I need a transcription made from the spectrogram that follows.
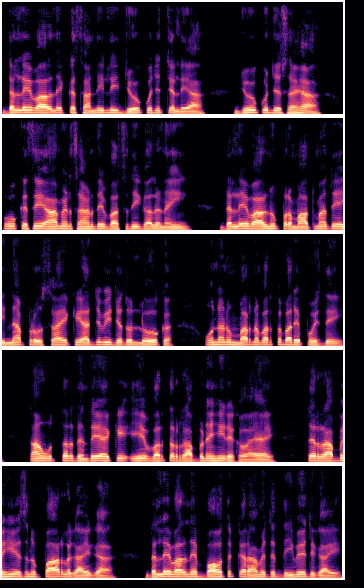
ਡੱਲੇਵਾਲ ਨੇ ਕਿਸਾਨੀ ਲਈ ਜੋ ਕੁਝ ਝੱਲਿਆ, ਜੋ ਕੁਝ ਸਹਿਆ, ਉਹ ਕਿਸੇ ਆਮ ਇਨਸਾਨ ਦੇ ਵੱਸ ਦੀ ਗੱਲ ਨਹੀਂ। ਡੱਲੇਵਾਲ ਨੂੰ ਪ੍ਰਮਾਤਮਾ ਤੇ ਇੰਨਾ ਭਰੋਸਾ ਹੈ ਕਿ ਅੱਜ ਵੀ ਜਦੋਂ ਲੋਕ ਉਹਨਾਂ ਨੂੰ ਮਰਨ ਵਰਤ ਬਾਰੇ ਪੁੱਛਦੇ, ਤਾਂ ਉੱਤਰ ਦਿੰਦੇ ਆ ਕਿ ਇਹ ਵਰਤ ਰੱਬ ਨੇ ਹੀ ਰਖਵਾਇਆ ਹੈ ਤੇ ਰੱਬ ਹੀ ਇਸ ਨੂੰ ਪਾਰ ਲਗਾਏਗਾ। ਡੱਲੇਵਾਲ ਨੇ ਬਹੁਤ ਘਰਾਂ ਵਿੱਚ ਦੀਵੇ ਜਗਾਏ,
